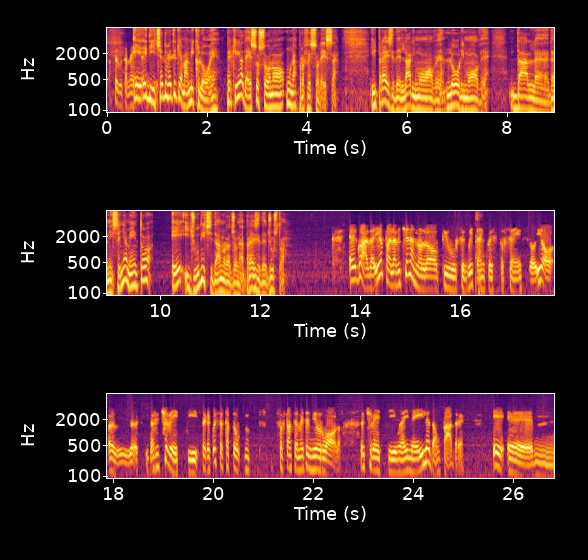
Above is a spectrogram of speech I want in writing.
assolutamente. E, e dice dovete chiamarmi Chloe perché io adesso sono una professoressa. Il preside la rimuove, lo rimuove dal- dall'insegnamento e i giudici danno ragione al preside, giusto? Eh, guarda, io poi la vicenda non l'ho più seguita in questo senso. Io eh, ricevetti, perché questo è stato mm, sostanzialmente il mio ruolo, ricevetti una email da un padre e ehm,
